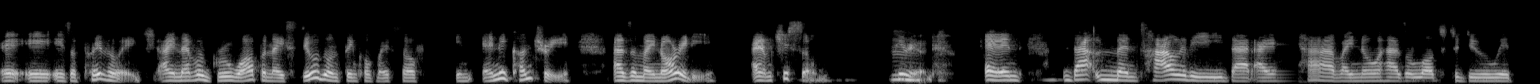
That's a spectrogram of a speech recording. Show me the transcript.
is a privilege. I never grew up and I still don't think of myself in any country as a minority. I am Chisom, mm. period. Mm. And that mentality that I have, I know has a lot to do with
